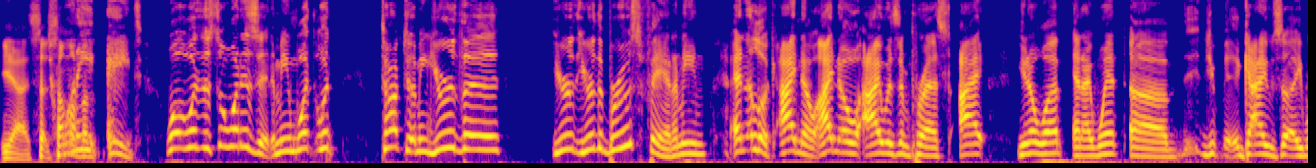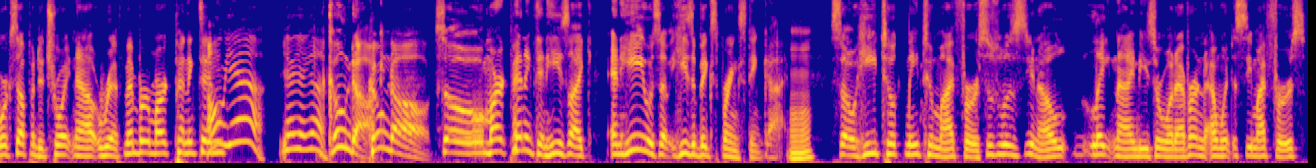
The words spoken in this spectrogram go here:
yeah, so some of them. Twenty eight. Well, what, so what is it? I mean, what what? Talk to. I mean, you're the you're you're the Bruce fan. I mean, and look, I know, I know, I was impressed. I. You know what? And I went. Uh, you, a guy who's uh, he works up in Detroit now. Riff. Remember Mark Pennington? Oh yeah, yeah, yeah, yeah. Coondog. Coondog. So Mark Pennington, he's like, and he was a he's a big Springsteen guy. Mm-hmm. So he took me to my first. This was you know late '90s or whatever, and I went to see my first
